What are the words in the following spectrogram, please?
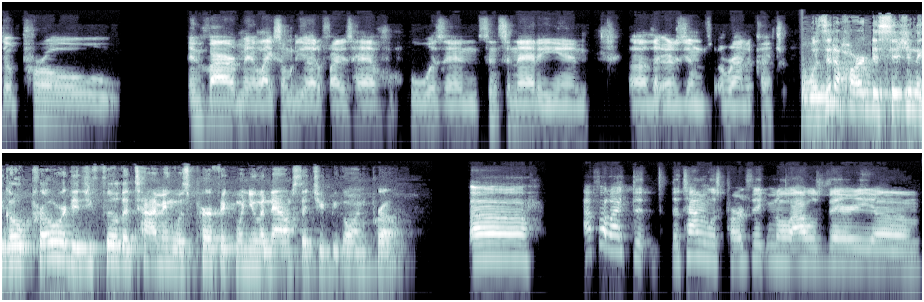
the pro environment like some of the other fighters have who was in Cincinnati and uh, the other gyms around the country. Was it a hard decision to go pro or did you feel the timing was perfect when you announced that you'd be going pro? Uh I felt like the the timing was perfect. You know, I was very um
